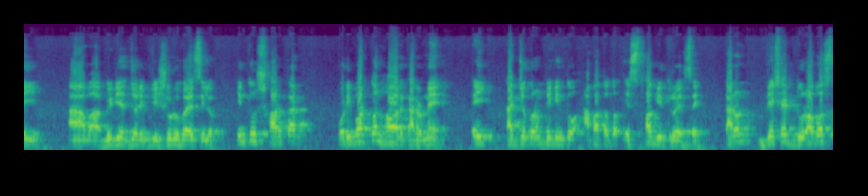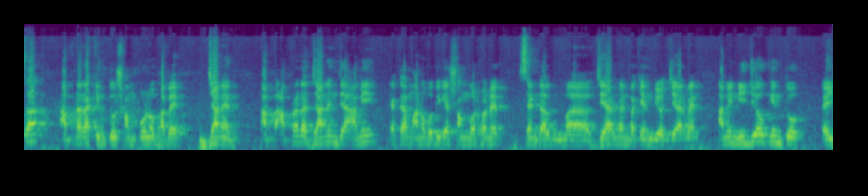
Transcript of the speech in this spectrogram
এই বিডিএস জরিপটি শুরু হয়েছিল। কিন্তু সরকার পরিবর্তন হওয়ার কারণে এই কার্যক্রমটি কিন্তু আপাতত স্থগিত রয়েছে। কারণ দেশের দুরবস্থা আপনারা কিন্তু সম্পূর্ণভাবে জানেন। আপনারা জানেন যে আমি একটা মানবাধিকার সংগঠনের সেন্ট্রাল চেয়ারম্যান বা কেন্দ্রীয় চেয়ারম্যান। আমি নিজেও কিন্তু এই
